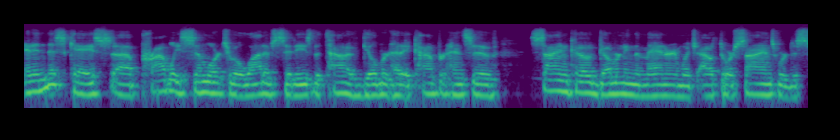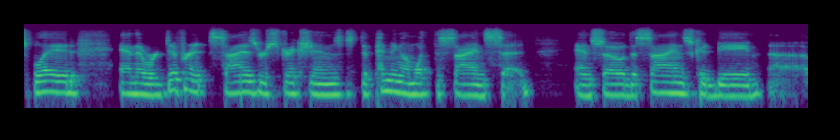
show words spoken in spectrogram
And in this case, uh, probably similar to a lot of cities, the town of Gilbert had a comprehensive sign code governing the manner in which outdoor signs were displayed. And there were different size restrictions depending on what the signs said. And so the signs could be uh,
